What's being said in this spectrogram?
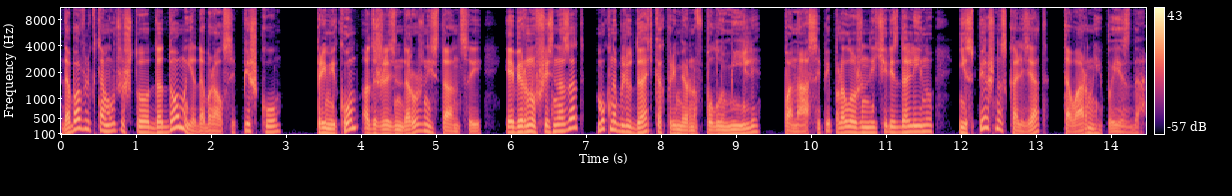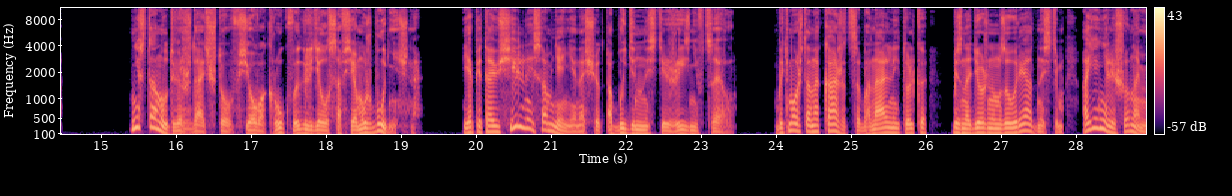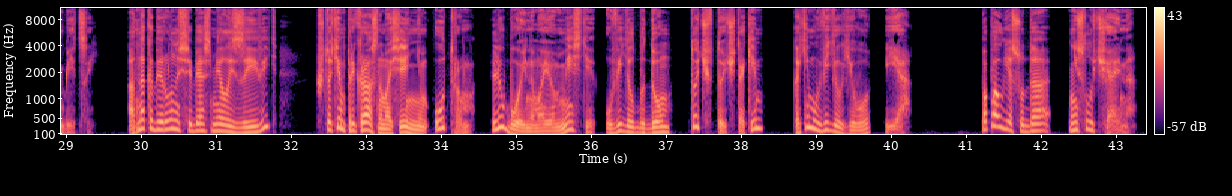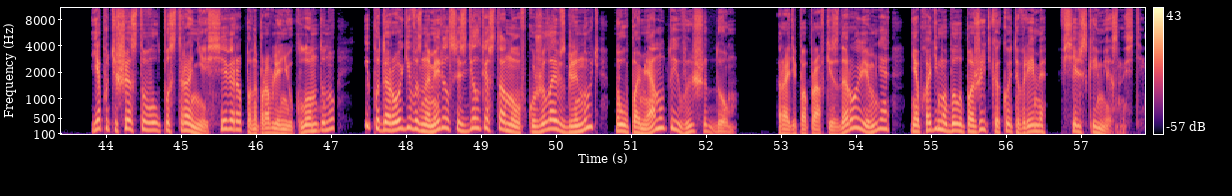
Добавлю к тому же, что до дома я добрался пешком, прямиком от железнодорожной станции, и, обернувшись назад, мог наблюдать, как примерно в полумиле по насыпи, проложенной через долину, неспешно скользят товарные поезда. Не стану утверждать, что все вокруг выглядело совсем уж буднично я питаю сильные сомнения насчет обыденности жизни в целом. Быть может, она кажется банальной только безнадежным заурядностям, а я не лишен амбиций. Однако беру на себя смелость заявить, что тем прекрасным осенним утром любой на моем месте увидел бы дом точь-в-точь точь таким, каким увидел его я. Попал я сюда не случайно. Я путешествовал по стране с севера по направлению к Лондону и по дороге вознамерился сделать остановку, желая взглянуть на упомянутый выше дом. Ради поправки здоровья мне необходимо было пожить какое-то время в сельской местности.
